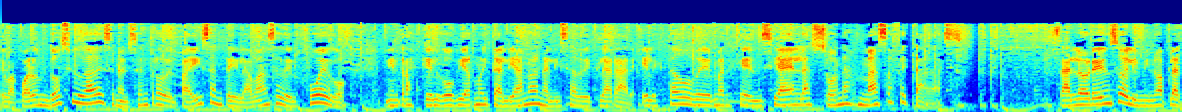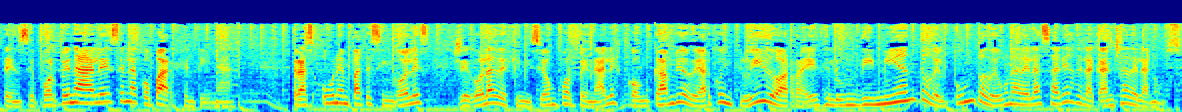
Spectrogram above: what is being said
evacuaron dos ciudades en el centro del país ante el avance del fuego, mientras que el gobierno italiano analiza declarar el estado de emergencia en las zonas más afectadas. San Lorenzo eliminó a Platense por penales en la Copa Argentina. Tras un empate sin goles, llegó la definición por penales con cambio de arco incluido a raíz del hundimiento del punto de una de las áreas de la cancha de Lanús.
